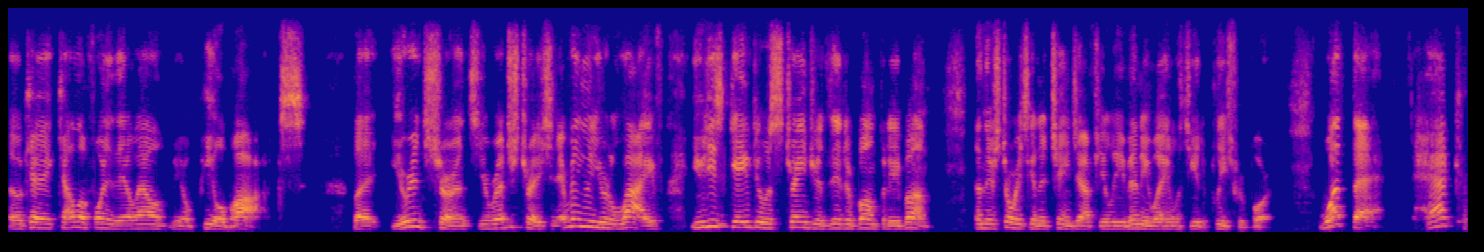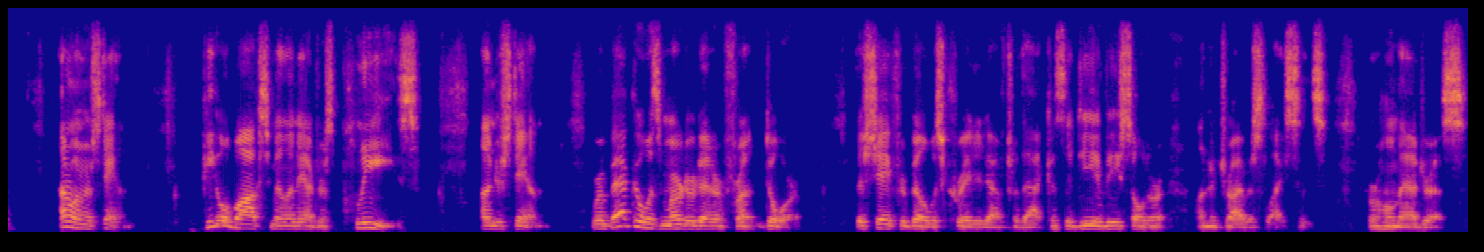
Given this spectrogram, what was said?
Okay, California, they allow, you know, P.O. Box. But your insurance, your registration, everything in your life, you just gave to a stranger that did a bumpity bump. And their story's going to change after you leave anyway, unless you get a police report. What the heck? I don't understand. P.O. Box mailing address, please understand. Rebecca was murdered at her front door. The Schaeffer bill was created after that because the DMV sold her on her driver's license, her home address.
